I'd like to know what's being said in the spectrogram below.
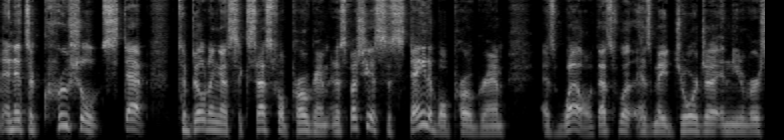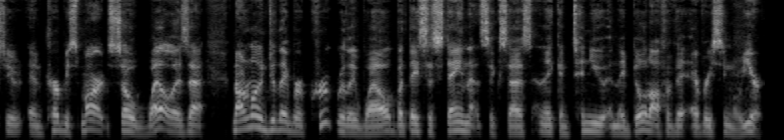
And it's a crucial step to building a successful program and especially a sustainable program as well. That's what has made Georgia and the University of, and Kirby Smart so well is that not only do they recruit really well, but they sustain that success and they continue and they build off of it every single year.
